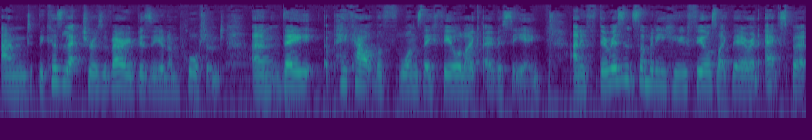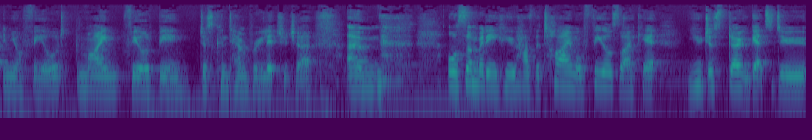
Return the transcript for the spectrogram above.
and because lecturers are very busy and important, um, they pick out the ones they feel like overseeing. And if there isn't somebody who feels like they're an expert in your field, mine field being just contemporary literature, um, or somebody who has the time or feels like it, you just don't get to do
